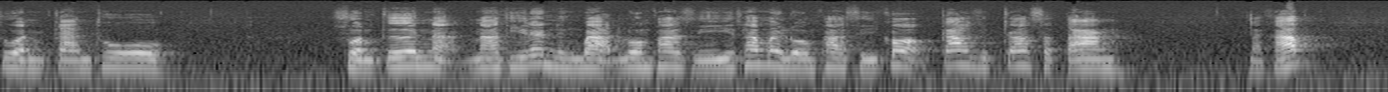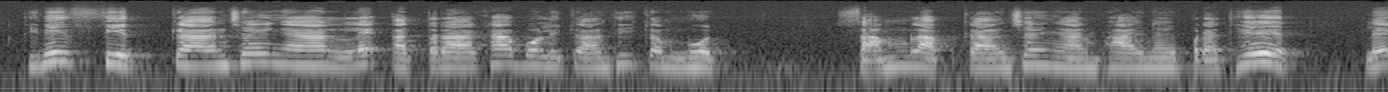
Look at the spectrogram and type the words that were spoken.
ส่วนการโทรส่วนเกินน่ะนาทีละ1บาทรวมภาษี ถ้าไม่รวมภาษีก็ 99 สตางค์นะครับ ทีนี้สิทธิ์การใช้งานและอัตราค่าบริการที่กำหนดสำหรับการใช้งานภายในประเทศ และ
